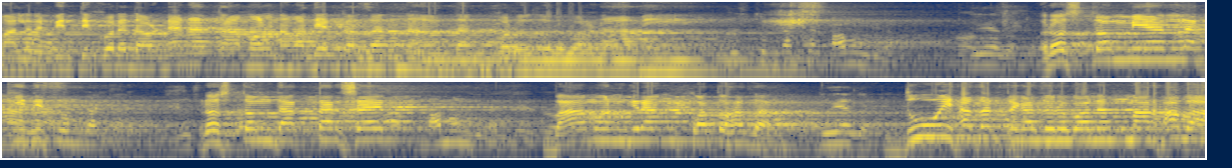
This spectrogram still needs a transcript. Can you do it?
মালের বৃদ্ধি করে দাও ডানা তামল নামাদি একটা জান্নাত দান করো জোরে বলেন আমি রুস্তম ডাক্তার বামন গ্রাম দুই হাজার টাকা। রস্তম মিয়া আল্লাহ কি দিচ্ছেন রস্তম ডাক্তার সাহেব বামন গ্রাম। কত হাজার? দুই হাজার টাকা। জোরে বলেন মার হাবা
